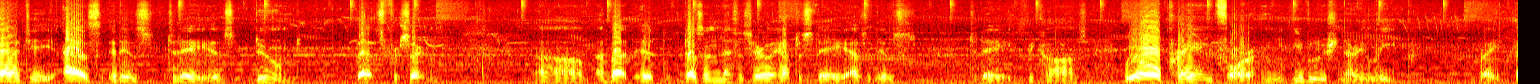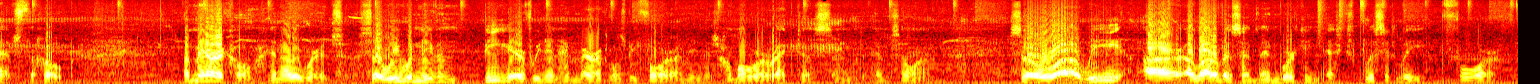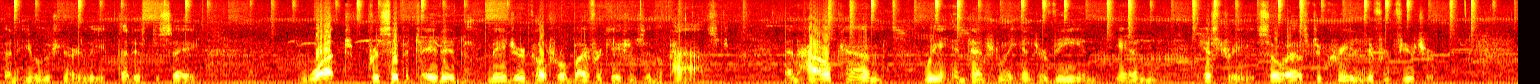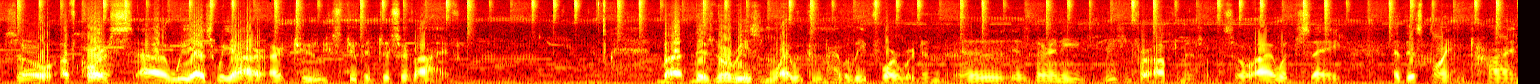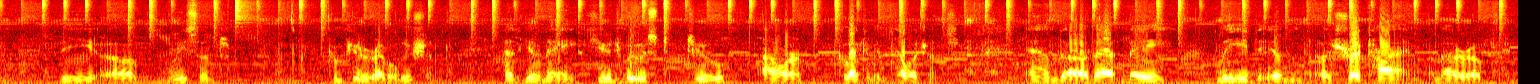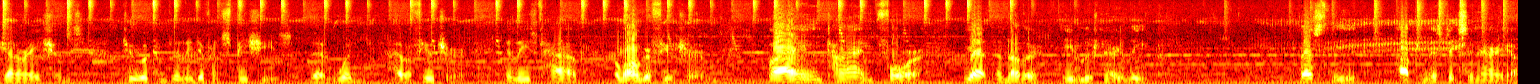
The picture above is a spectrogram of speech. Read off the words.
Humanity as it is today is doomed. That's for certain. Um, but it doesn't necessarily have to stay as it is today because we are all praying for an evolutionary leap, right? That's the hope. A miracle, in other words. So we wouldn't even be here if we didn't have miracles before. I mean, there's Homo erectus and, and so on. So uh, we are, a lot of us have been working explicitly for an evolutionary leap. That is to say, what precipitated major cultural bifurcations in the past and how can we intentionally intervene in history so as to create a different future. So, of course, uh, we as we are are too stupid to survive. But there's no reason why we couldn't have a leap forward. And is, is there any reason for optimism? So I would say at this point in time, the uh, recent computer revolution has given a huge boost to our collective intelligence. And uh, that may lead in a short time, a matter of generations, to a completely different species that would have a future, at least have a longer future, buying time for yet another evolutionary leap. That's the optimistic scenario.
